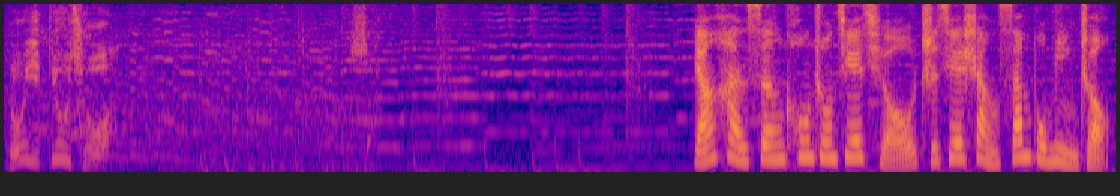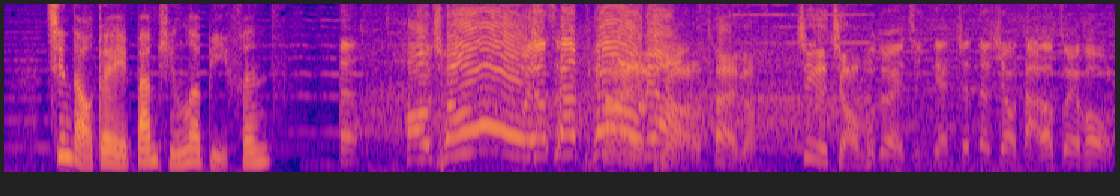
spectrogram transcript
容易丢球啊。杨汉森空中接球，直接上三步命中，青岛队扳平了比分。好球，杨三漂亮，太漂亮！这个脚步对，今天真的是要打到最后了。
